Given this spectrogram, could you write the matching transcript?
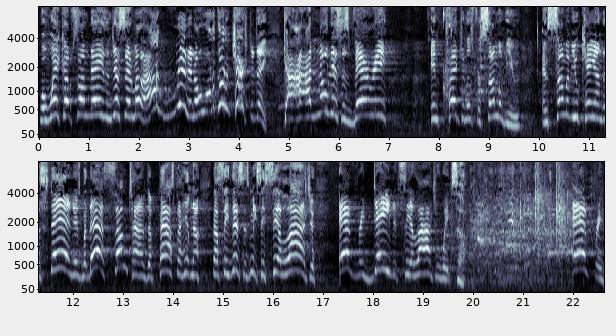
will wake up some days and just say to mother, I really don't want to go to church today. I, I know this is very incredulous for some of you, and some of you can't understand this, but there's sometimes the pastor him now. Now, see, this is me. See, C. Elijah. Every day that C. Elijah wakes up every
